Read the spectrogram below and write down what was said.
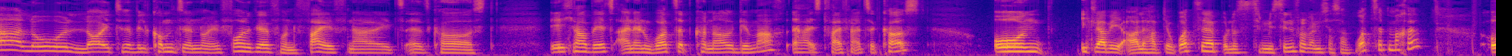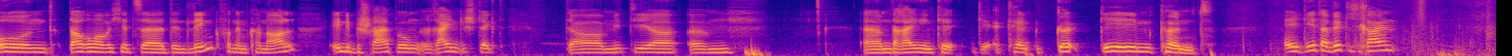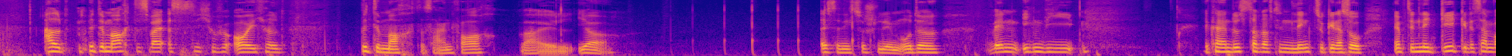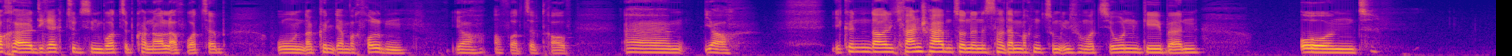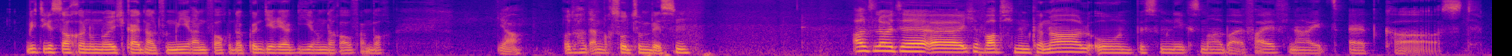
Hallo Leute, willkommen zu einer neuen Folge von Five Nights at Cast. Ich habe jetzt einen WhatsApp-Kanal gemacht, er heißt Five Nights at Cast. Und ich glaube, ihr alle habt ja WhatsApp und das ist ziemlich sinnvoll, wenn ich das auf WhatsApp mache. Und darum habe ich jetzt äh, den Link von dem Kanal in die Beschreibung reingesteckt, damit ihr ähm, ähm, da reingehen ge ge gehen könnt. Ey, geht da wirklich rein. Halt, bitte macht das, weil es ist nicht nur für euch, halt. Bitte macht das einfach, weil, ja. Ist ja nicht so schlimm. Oder wenn irgendwie ihr keine Lust habt, auf den Link zu gehen, also, wenn ihr auf den Link geht, geht es einfach äh, direkt zu diesem WhatsApp-Kanal auf WhatsApp. Und dann könnt ihr einfach folgen. Ja, auf WhatsApp drauf. Ähm, ja. Ihr könnt da nicht reinschreiben, sondern es halt einfach nur zum Informationen geben. Und wichtige Sachen und Neuigkeiten halt von mir einfach. Und da könnt ihr reagieren darauf einfach. Ja. Oder halt einfach so zum Wissen. Also Leute, äh, ich erwarte euch in dem Kanal und bis zum nächsten Mal bei Five Nights at Cast.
